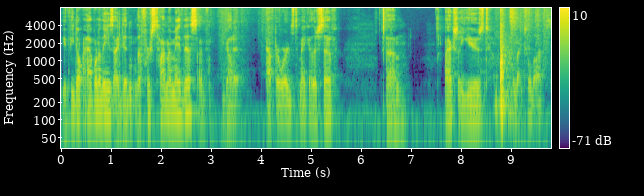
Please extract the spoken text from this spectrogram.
If you don't have one of these, I didn't the first time I made this. I've got it afterwards to make other stuff. Um, I actually used in my toolbox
